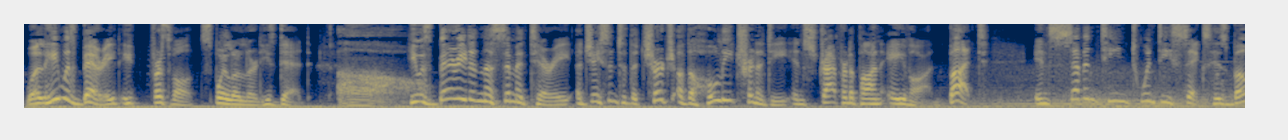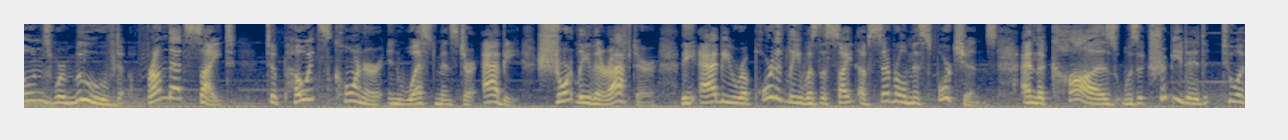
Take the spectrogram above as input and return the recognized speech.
Well, he was buried. He, first of all, spoiler alert: he's dead. Oh. He was buried in a cemetery adjacent to the Church of the Holy Trinity in Stratford upon Avon. But in 1726, his bones were moved from that site to Poets' Corner in Westminster Abbey. Shortly thereafter, the abbey reportedly was the site of several misfortunes, and the cause was attributed to a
